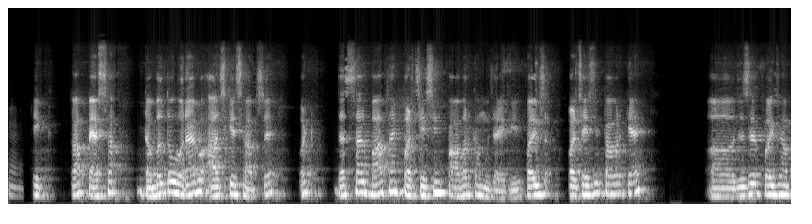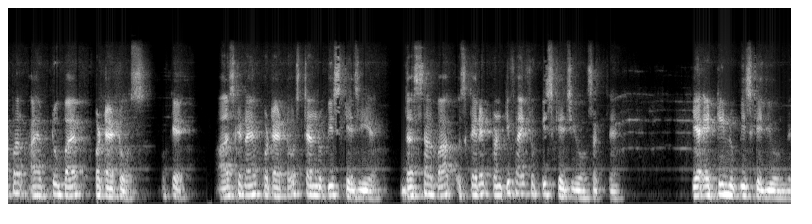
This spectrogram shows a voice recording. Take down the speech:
हम्म। ठीक? तो आप पैसा डबल तो हो रहा है वो आज के हिसाब से बट दस साल बाद हमें परचेसिंग पावर कम हो जाएगी। परचेसिंग पावर क्या है? जैसे for example I have to buy potatoes okay आज के टाइम पोटैटोस टेन रुपीज़ के जी है। दस साल बाद उसके रेट ट्वेंटी फाइव रुपीज़ के जी हो सकते हैं या एटीन रुपीज़ के जी होंगे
